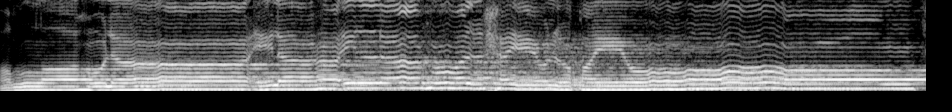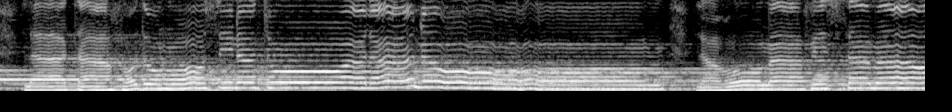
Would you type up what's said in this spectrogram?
الله لا إله إلا هو الحي القيوم. لا تأخذه سنة ولا نوم. له ما في السماوات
